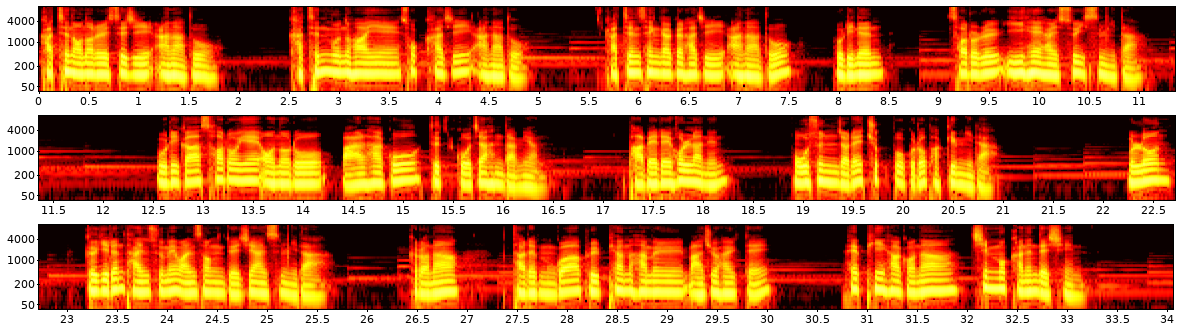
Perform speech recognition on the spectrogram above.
같은 언어를 쓰지 않아도, 같은 문화에 속하지 않아도, 같은 생각을 하지 않아도 우리는 서로를 이해할 수 있습니다. 우리가 서로의 언어로 말하고 듣고자 한다면 바벨의 혼란은 오순절의 축복으로 바뀝니다. 물론 그 길은 단숨에 완성되지 않습니다. 그러나 다름과 불편함을 마주할 때 회피하거나 침묵하는 대신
